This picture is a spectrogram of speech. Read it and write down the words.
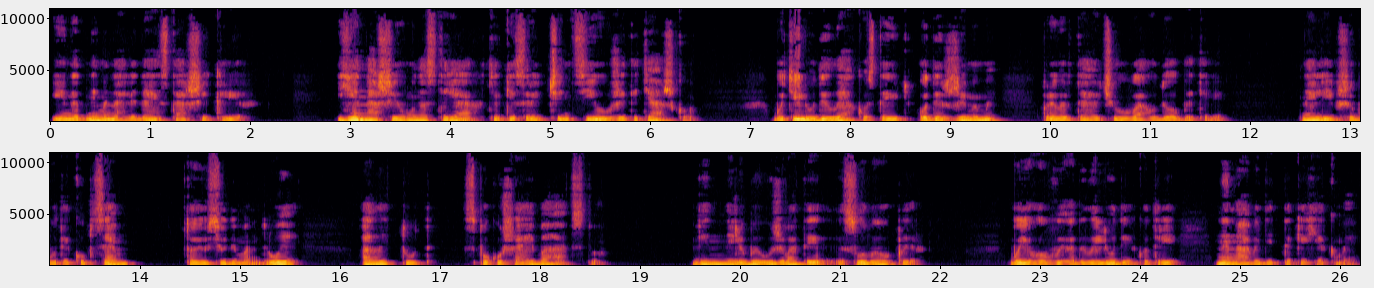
і над ними наглядає старший клір. Є наші в монастирях, тільки серед ченців жити тяжко, бо ті люди легко стають одержимими, привертаючи увагу до обителі. Найліпше бути купцем, той усюди мандрує, але тут спокушає багатство. Він не любив уживати слова опир, бо його вигадали люди, котрі ненавидять таких, як ми.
